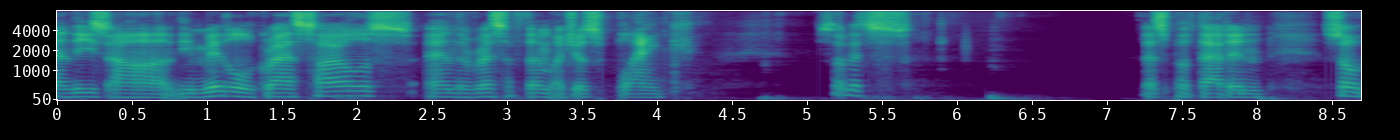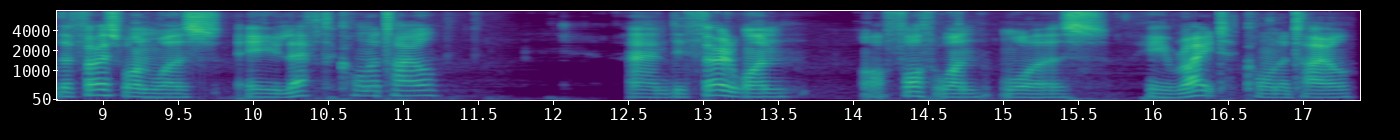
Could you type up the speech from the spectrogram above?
And these are the middle grass tiles. And the rest of them are just blank. So let's let's put that in. So the first one was a left corner tile. And the third one or fourth one was a right corner tile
